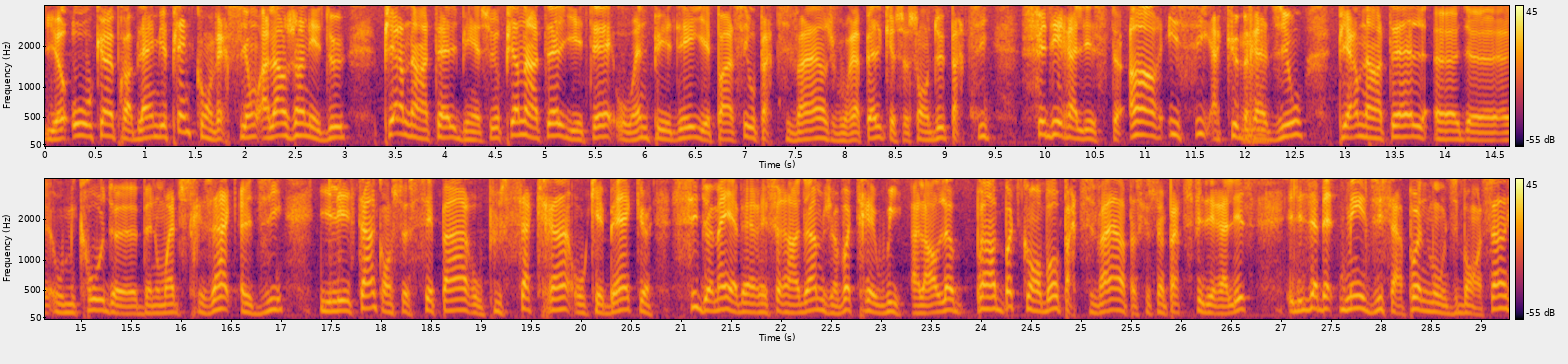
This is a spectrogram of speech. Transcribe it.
Il n'y a aucun problème. Il y a plein de conversions. Alors, j'en ai deux. Pierre Nantel, bien sûr. Pierre Nantel, il était au NPD, il est passé au Parti vert. Je vous rappelle que ce sont deux partis fédéralistes. Or, ici, à Cube mhm. Radio, Pierre Nantel, euh, de, au micro de Benoît Dutré, A dit il est temps qu'on se sépare au plus sacrant au Québec. Si demain il y avait un référendum, je voterais oui. Alors là, prends bas de combat au Parti vert parce que c'est un parti fédéraliste. Elisabeth May dit ça n'a pas de maudit bon sens.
